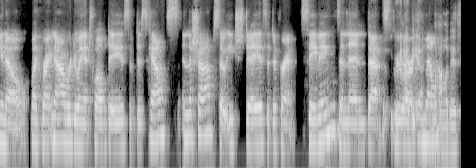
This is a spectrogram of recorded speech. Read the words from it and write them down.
you know like right now we're doing a 12 days of discounts in the shop. So each day is a different savings. And then that's That's a great through our idea. the email holidays.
